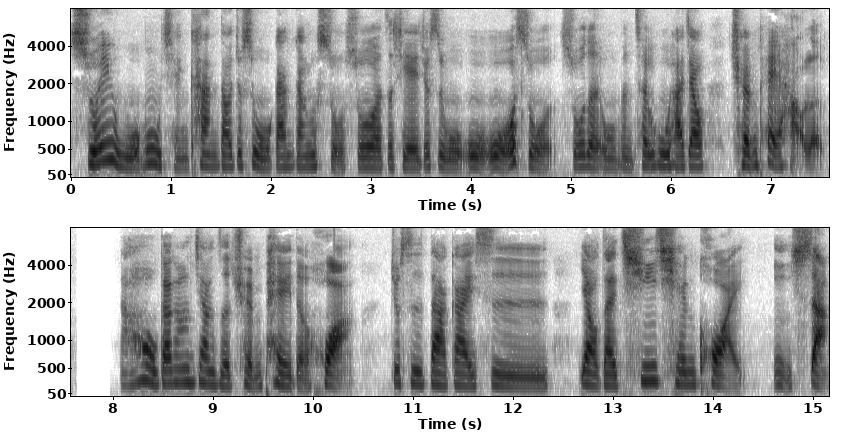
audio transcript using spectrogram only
所以我目前看到就是我刚刚所说的这些，就是我我我所说的，我们称呼它叫全配好了。然后刚刚这样子全配的话，就是大概是要在七千块以上，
